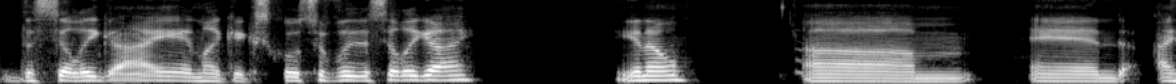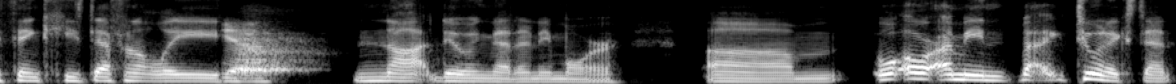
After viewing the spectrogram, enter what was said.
the silly guy and like exclusively the silly guy, you know. Um, and I think he's definitely Yeah. not doing that anymore. Um, or, or I mean, to an extent,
